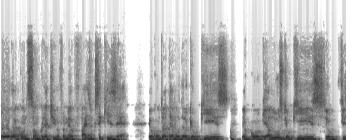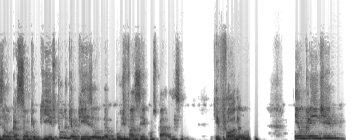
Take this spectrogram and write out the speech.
toda a condição criativa. Eu falei, meu, faz o que você quiser. Eu contratei a modelo que eu quis, eu coloquei a luz que eu quis, eu fiz a locação que eu quis, tudo que eu quis eu, eu pude fazer com os caras. Assim. Que foda. Então, e um cliente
